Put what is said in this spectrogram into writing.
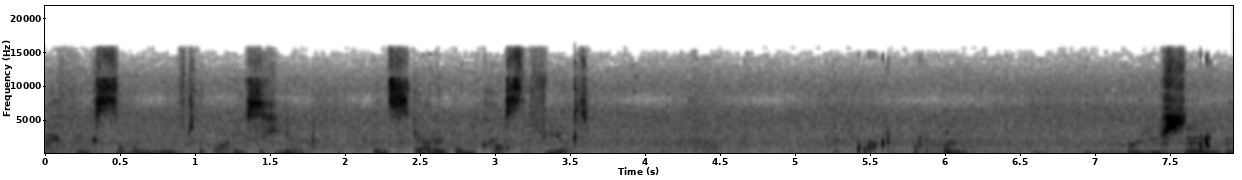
I think someone moved the bodies here, then scattered them across the field. Wait. Are you saying the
